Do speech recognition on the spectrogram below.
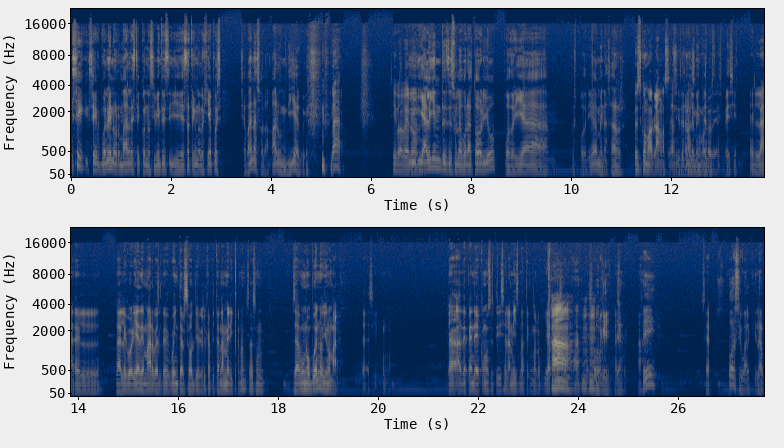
se, se vuelve normal este conocimiento y esta tecnología, pues se van a solapar un día, güey. Claro. Sí, va a haber. Y, un- y alguien desde su laboratorio podría, pues podría amenazar Pues como hablamos antes, ¿no? Es considerablemente como a nuestra de- especie. el- la, el- la alegoría de Marvel de Winter Soldier y el Capitán América, ¿no? O sea, son o sea, uno bueno y uno malo. O sea, así como. ya, ah, depende de cómo se utilice la misma tecnología. Ah, ajá, eso. Ok, eso ya. Ajá. Sí, pues, igual que la...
